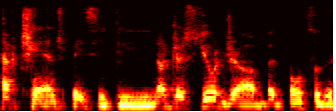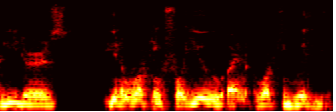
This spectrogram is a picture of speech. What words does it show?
have changed basically not just your job but also the leaders you know working for you and working with you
